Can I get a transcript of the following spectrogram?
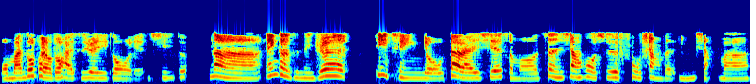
我蛮多朋友都还是愿意跟我联系的。那 Angus，你觉得疫情有带来一些什么正向或是负向的影响吗？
